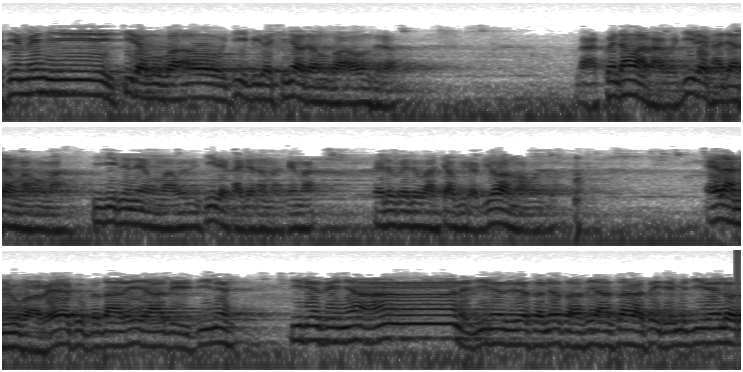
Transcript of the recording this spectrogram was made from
အရှင်မင်းကြီးရှိတော်မူပါအောင်ကြည့်ပြီးတော့ရှင်းရောက်တော်မူပါအောင်ဆိုတော့ ဒါခွင့်တောင်းရတာကိုကြည့်တဲ့ခါကျတော့မှဟိုမှာကြီးကြီးလင်းလင်းဟိုမှာဝင်ကြည့်တဲ့ခါကျတော့မှဒီမှာဘယ်လိုဘယ်လိုပါကြောက်ပြီးတော့ပြောရမှာဟုတ်အဲ့ဒါမျိုးပါပဲအခုပတာရိယာတိကြီးနေကြည်လင်စင်ညာတဲ့ကြည်လင်စီတဲ့ဆိုမြတ်စွာဘုရားအစားကစိတ်တွေမကြည်လင်လို့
